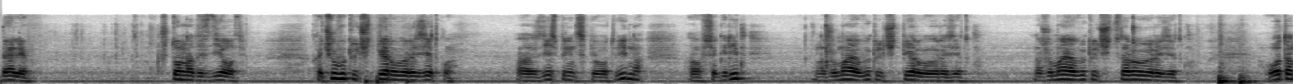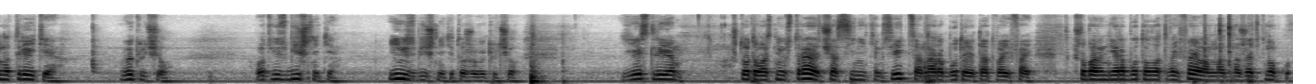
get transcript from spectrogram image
Далее. Что надо сделать? Хочу выключить первую розетку. А здесь, в принципе, вот видно, а, все горит. Нажимаю выключить первую розетку. Нажимаю выключить вторую розетку. Вот она третья. Выключил. Вот USB-шники. И USB-шники тоже выключил. Если что-то вас не устраивает, сейчас синеньким светится, она работает от Wi-Fi. Чтобы она не работала от Wi-Fi, вам надо нажать кнопку.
